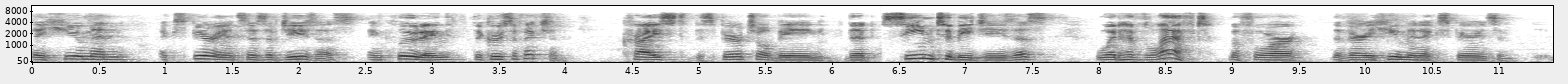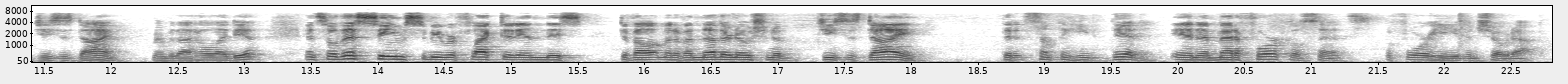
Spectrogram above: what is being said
the human experiences of Jesus, including the crucifixion. Christ, the spiritual being that seemed to be Jesus, would have left before the very human experience of Jesus dying. Remember that whole idea? And so this seems to be reflected in this development of another notion of Jesus dying, that it's something he did in a metaphorical sense before he even showed up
